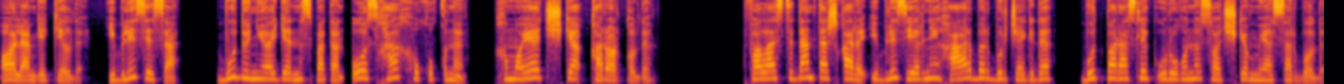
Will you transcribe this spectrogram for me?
olamga keldi. Iblis esa bu dunyoga nisbatan o'z haq huquqini himoya etishga qaror qildi. Falastidan tashqari iblis yerning har bir burchagida butparastlik urug'ini sochishga muyassar bo'ldi.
